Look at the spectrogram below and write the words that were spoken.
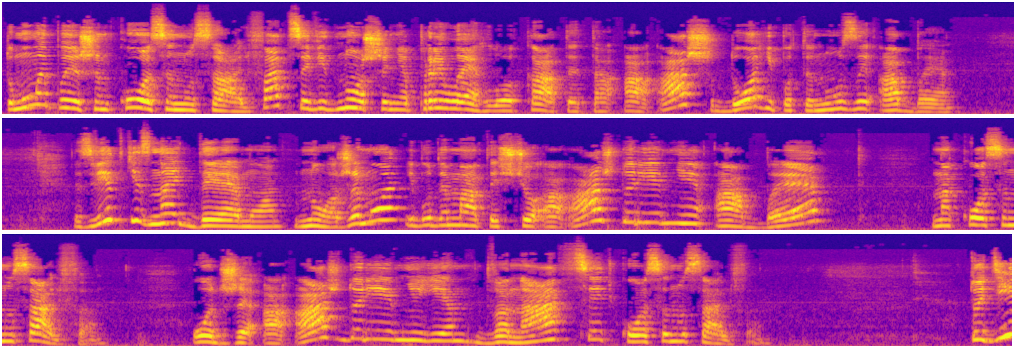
Тому ми пишемо косинус альфа це відношення прилеглого катета AH до гіпотенузи АБ. Звідки знайдемо, множимо і будемо мати, що AH дорівнює АБ на косинус альфа. Отже, AH дорівнює 12 косинус альфа. Тоді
